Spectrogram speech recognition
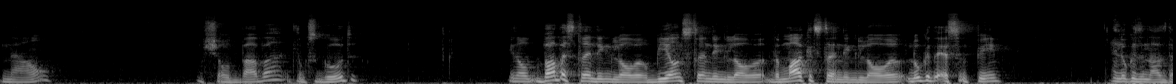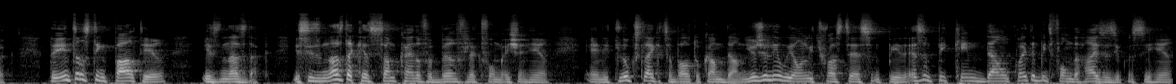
Now short Baba it looks good. You know Baba's trending lower Beyond's trending lower the market's trending lower. Look at the S&P and look at the Nasdaq. The interesting part here is Nasdaq you see the Nasdaq has some kind of a bear flag formation here and it looks like it's about to come down. Usually we only trust the S&P. The S&P came down quite a bit from the highs as you can see here.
